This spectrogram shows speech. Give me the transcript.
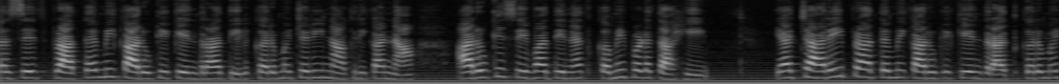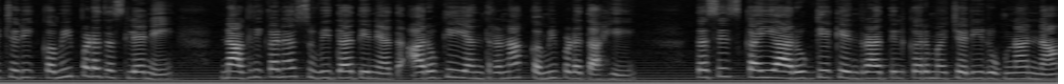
तसेच प्राथमिक आरोग्य केंद्रातील कर्मचारी नागरिकांना आरोग्य सेवा देण्यात कमी पडत आहे. या चारही प्राथमिक आरोग्य केंद्रात कर्मचारी कमी पडत असल्याने नागरिकांना सुविधा देण्यात आरोग्य यंत्रणा कमी पडत आहे. तसेच काही आरोग्य केंद्रातील कर्मचारी रुग्णांना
